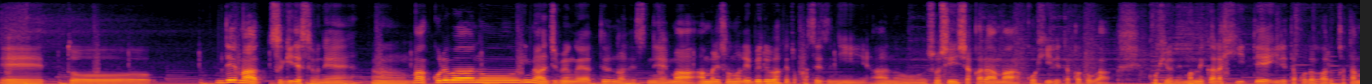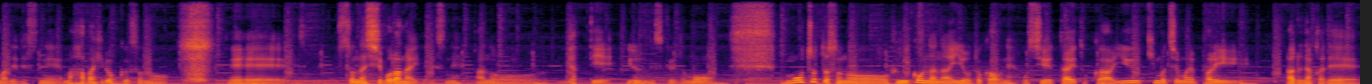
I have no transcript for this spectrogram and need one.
えー、っと、で、まあ次ですよね。うん。まあこれはあの、今自分がやってるのはですね、まああんまりそのレベル分けとかせずに、あの、初心者からまあコーヒー入れたことが、コーヒーをね、豆から引いて入れたことがある方までですね、まあ幅広くその、えー、そんなに絞らないでですね、あの、やっているんですけれども、もうちょっとその、踏み込んだ内容とかをね、教えたいとかいう気持ちもやっぱりある中で、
